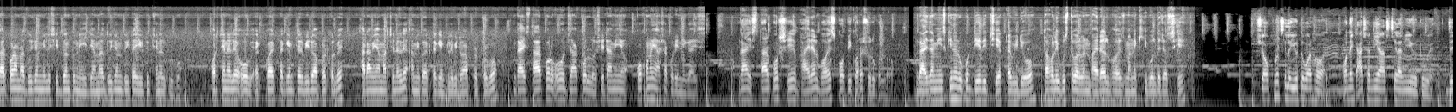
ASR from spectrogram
তারপর আমরা দুজন মিলে সিদ্ধান্ত নিই যে আমরা দুজন দুইটা ইউটিউব চ্যানেল খুলবো। ওর চ্যানেলে ও কয়েকটা গেম প্লের ভিডিও আপলোড করবে। আর আমি আমার চ্যানেলে আমি কয়েকটা গেম প্লে ভিডিও আপলোড করব। গাইজ তারপর ও যা করল, সেটা আমি কখনোই আশা করিনি গাইজ গাইজ তারপর সে ভাইরাল ভয়েস কপি করা শুরু করল। গাইজ আমি স্ক্রিনের উপর দিয়ে দিচ্ছি একটা ভিডিও তাহলেই বুঝতে পারবেন ভাইরাল ভয়েস মানে কি বলতে চাচ্ছি। স্বপ্ন ছিল ইউটিউবার হওয়ার। অনেক আশা নিয়ে আসছিলাম ইউটিউবে যে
